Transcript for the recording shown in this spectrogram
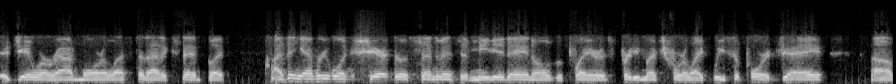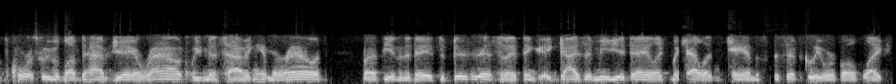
Jae were around more or less to that extent, but I think everyone shared those sentiments at media day, and all of the players pretty much were like, "We support Jae." Uh, of course, we would love to have Jae around. We miss having him around. But at the end of the day, it's a business, and I think guys at media day, like Mikal and Cam specifically, were both like,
